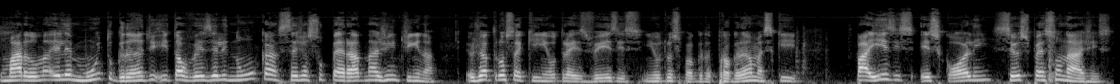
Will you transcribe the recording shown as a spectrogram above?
o Maradona ele é muito grande e talvez ele nunca seja superado na Argentina. Eu já trouxe aqui em outras vezes, em outros progr- programas, que países escolhem seus personagens.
